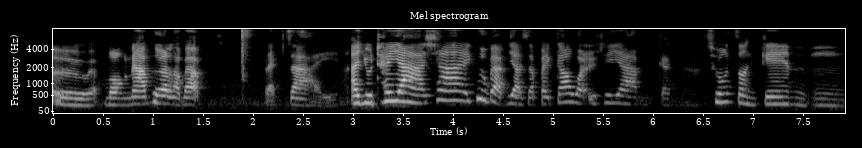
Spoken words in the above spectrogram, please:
เออแบบมองหน้าเพื่อนแล้วแบบแปลกใจ อยุธยาใช่คือแบบอยากจะไปเก้าวัดอยุธยาเหมือนกัน ช่วงจังเกนอืม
